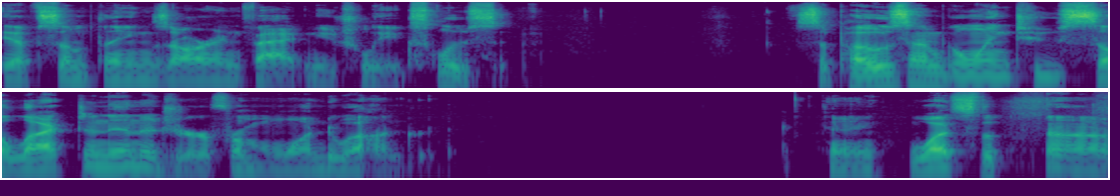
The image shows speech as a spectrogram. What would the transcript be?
if some things are in fact mutually exclusive. Suppose I'm going to select an integer from 1 to 100. Okay, what's the, uh,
